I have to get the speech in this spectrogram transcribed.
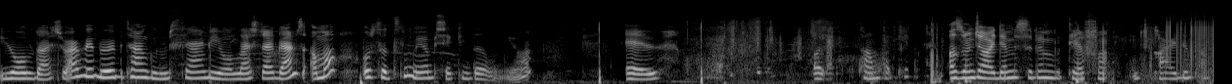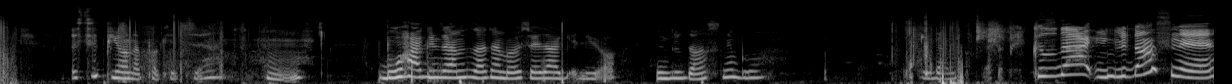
yoldaş var ve böyle bir tane gülümseyen bir yoldaşlar gelmiş ama o satılmıyor bir şekilde alınıyor. Ev. Ay, tam paket. Az önce Ardem'in sebebim bu telefon kaydı da. Asil piyano paketi. Hmm. Bu her güncelleme zaten böyle şeyler geliyor. Ünlü dans ne bu? Kızlar. Ünlü dans ne?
